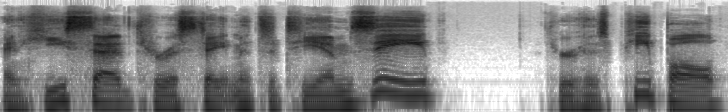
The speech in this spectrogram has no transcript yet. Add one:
And he said through a statement to TMZ, through his people,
